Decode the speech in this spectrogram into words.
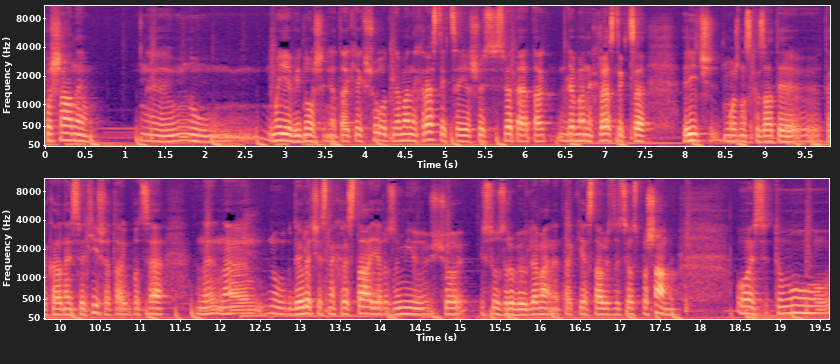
пошани. е, Ну, моє відношення. Так, якщо от для мене хрестик це є щось святе, так для мене хрестик це річ, можна сказати, е, така найсвятіша, так, бо це на, на, ну, дивлячись на Христа, я розумію, що Ісус зробив для мене. Так, я ставлюсь до цього з пошаною. Ось тому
